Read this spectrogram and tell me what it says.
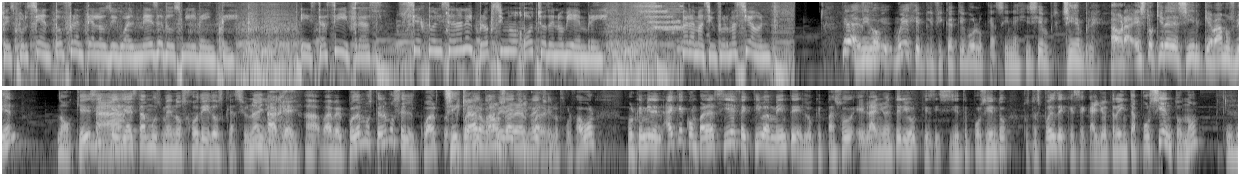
14.6% frente a los de igual mes de 2020. Estas cifras se actualizarán el próximo 8 de noviembre. Para más información, Mira, es Amigo. muy, muy ejemplificativo lo que hace INEGI siempre. Siempre. Ahora, ¿esto quiere decir que vamos bien? No, quiere decir Ah. que ya estamos menos jodidos que hace un año. Ah, a ver, podemos, tenemos el cuarto. Sí, el claro, vamos a ver el échenlo, cuadrito. échenlo, por favor. Porque miren, hay que comparar si efectivamente lo que pasó el año anterior, que es 17%, pues después de que se cayó 30%, ¿no?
